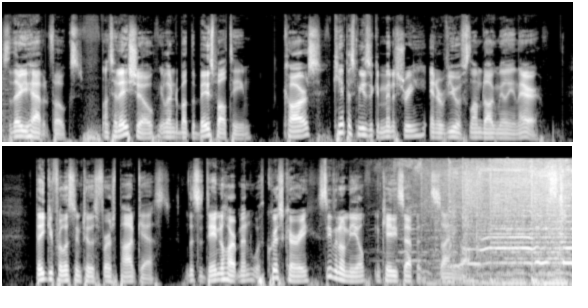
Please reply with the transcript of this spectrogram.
So there you have it, folks. On today's show, you learned about the baseball team, cars, campus music and ministry, and a review of Slumdog Millionaire. Thank you for listening to this first podcast. This is Daniel Hartman with Chris Curry, Stephen O'Neill, and Katie Seppin signing off.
